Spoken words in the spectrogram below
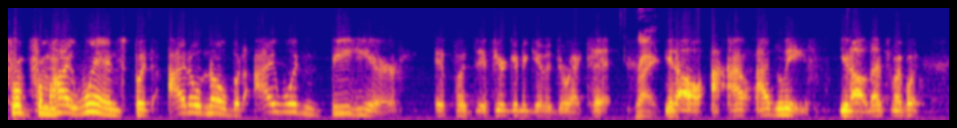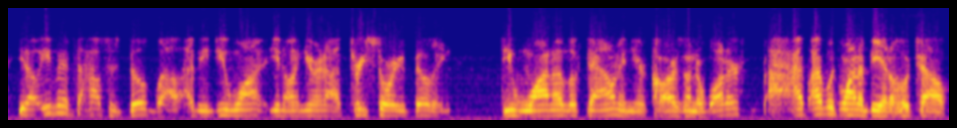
From from high winds, but I don't know. But I wouldn't be here if a, if you're going to get a direct hit. Right. You know, I, I, I'd leave. You know, that's my point. You know, even if the house is built well, I mean, do you want, you know, and you're in a three-story building, do you want to look down and your car's underwater? I, I would want to be at a hotel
